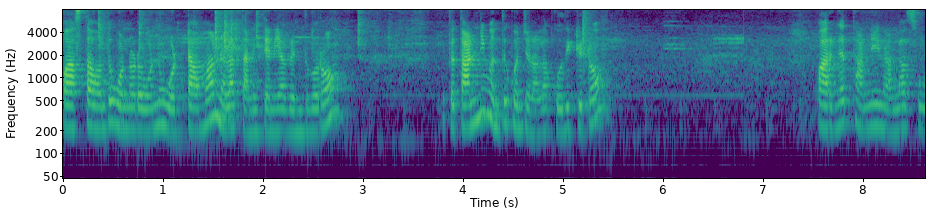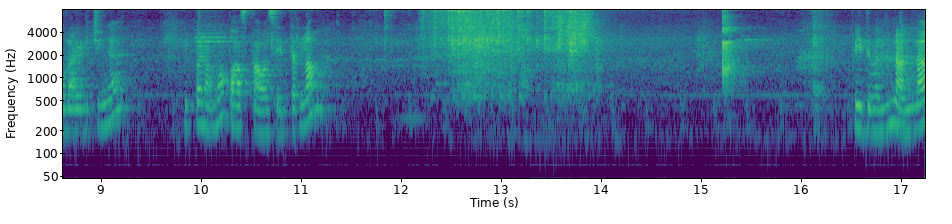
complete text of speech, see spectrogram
பாஸ்தா வந்து ஒன்றோட ஒன்று ஒட்டாமல் நல்லா தனித்தனியாக வெந்து வரும். இப்போ தண்ணி வந்து கொஞ்சம் நல்லா கொதிக்கட்டும். பாருங்கள் தண்ணி நல்லா சூடாகிடுச்சுங்க இப்போ நம்ம பாஸ்தாவை சேர்த்துடலாம். இப்போ இது வந்து நல்லா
